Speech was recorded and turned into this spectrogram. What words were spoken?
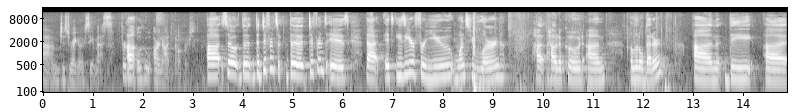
um, just a regular CMS for Uh, people who are not developers? Uh, so the, the difference the difference is that it's easier for you once you learn how, how to code um, a little better. Um, the uh,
